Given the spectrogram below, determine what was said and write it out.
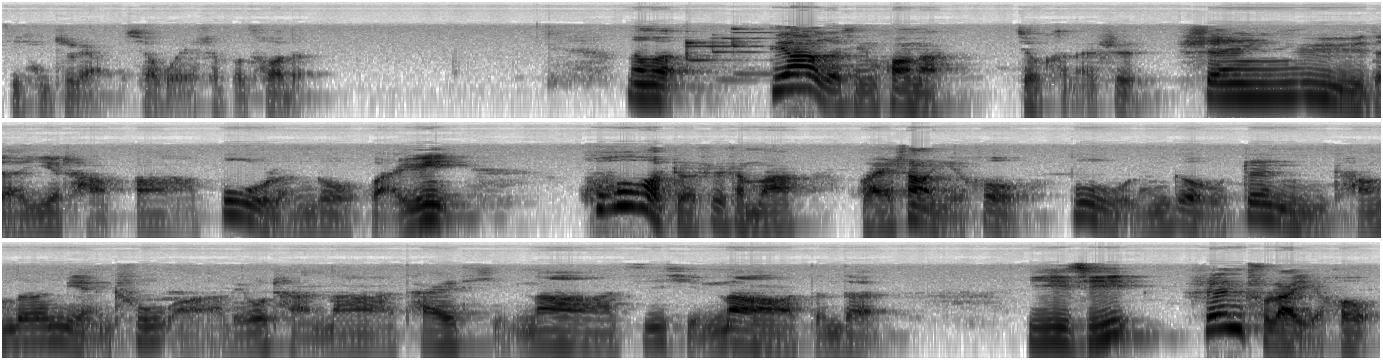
进行治疗，效果也是不错的。那么第二个情况呢，就可能是生育的异常啊，不能够怀孕，或者是什么怀上以后不能够正常的娩出啊，流产呐、胎停呐、畸形呐等等，以及生出来以后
